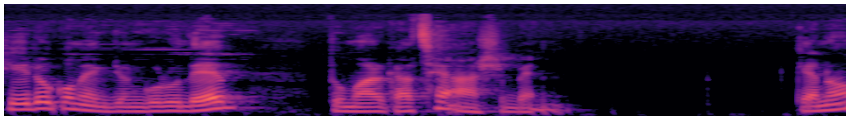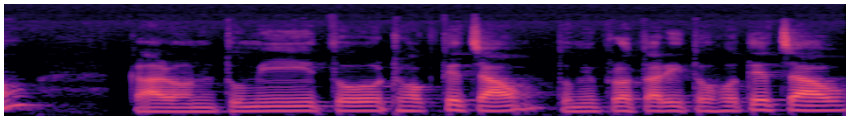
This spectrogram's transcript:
সেই রকম একজন গুরুদেব তোমার কাছে আসবেন। কেন? কারণ তুমি তো ঠকতে চাও, তুমি প্রতারিত হতে চাও,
